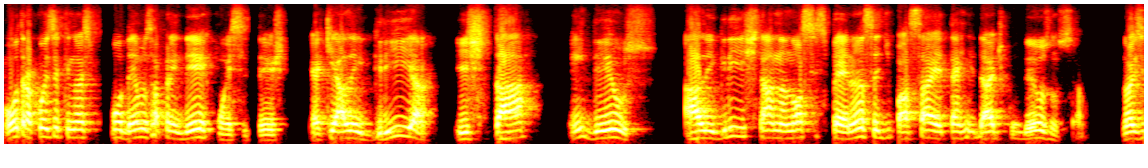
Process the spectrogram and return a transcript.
Outra coisa que nós podemos aprender com esse texto é que a alegria está em Deus A alegria está na nossa esperança de passar a eternidade com Deus no céu. Nós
